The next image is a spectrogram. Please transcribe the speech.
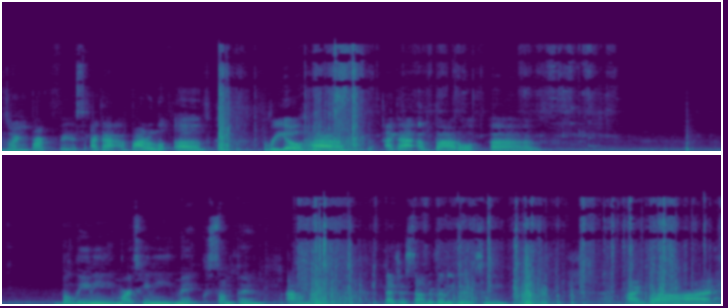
during breakfast. I got a bottle of Rioja. I got a bottle of Bellini Martini mix something. I don't know. That just sounded really good to me. I got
